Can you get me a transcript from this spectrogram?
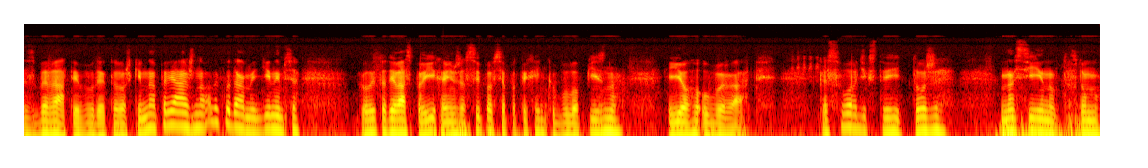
Збирати буде трошки напряжно, але куди ми дінемося? Коли тоді раз приїхав, він вже сипався, потихеньку було пізно його убирати. Косвордик стоїть теж насіяно. В тому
